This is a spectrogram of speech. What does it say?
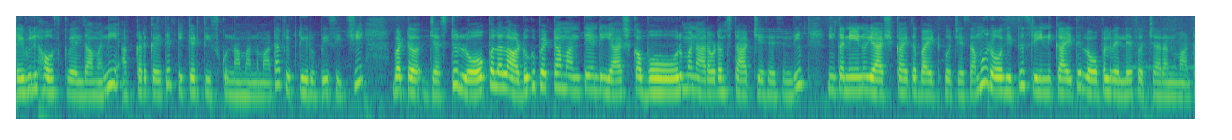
డెవిల్ హౌస్కి వెళ్దామని అక్కడికైతే టికెట్ తీసుకున్నాం అన్నమాట ఫిఫ్టీ రూపీస్ ఇచ్చి. బట్ జస్ట్ లోపల అలా అడుగు పెట్టాం అంతే అండి. యాష్క బోర్మని అరవడం స్టార్ట్ చేసేసింది. ఇంకా నేను యాష్క అయితే బయటకు వచ్చేసాము. రోహిత్ శ్రీనిక అయితే లోపల వెళ్ళేసి వచ్చారనమాట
